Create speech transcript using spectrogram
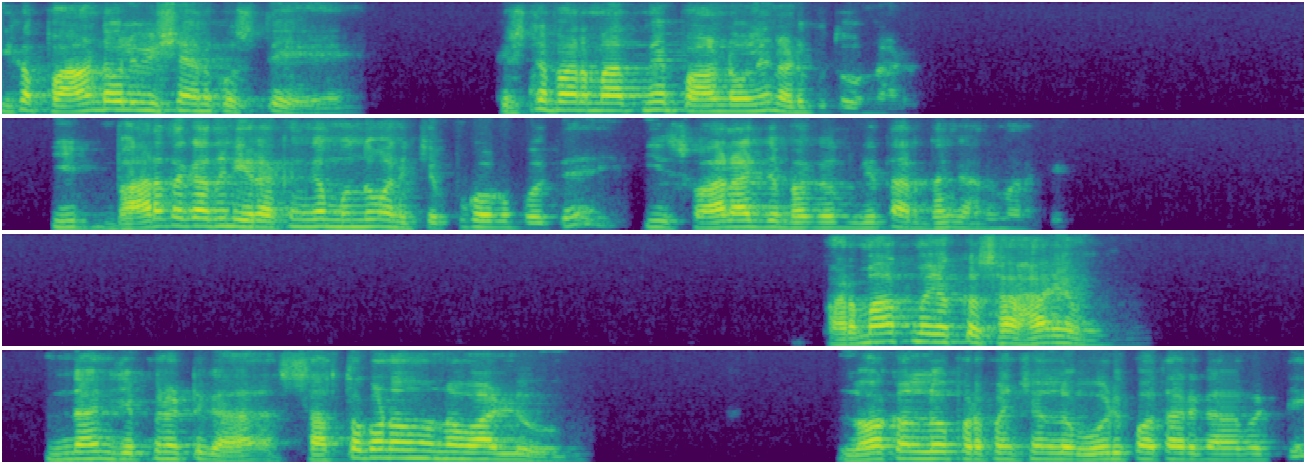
ఇక పాండవుల విషయానికి వస్తే కృష్ణ పరమాత్మే పాండవుల్ని నడుపుతూ ఉన్నాడు. ఈ భారత కథని ఈ రకంగా ముందు మనం చెప్పుకోకపోతే ఈ స్వరాజ్య భగవద్గీత అర్థం కాదు మనకి. పరమాత్మ యొక్క సహాయం ఇందాని చెప్పినట్టుగా సత్వగుణం ఉన్న వాళ్ళు లోకంలో ప్రపంచంలో ఓడిపోతారు కాబట్టి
